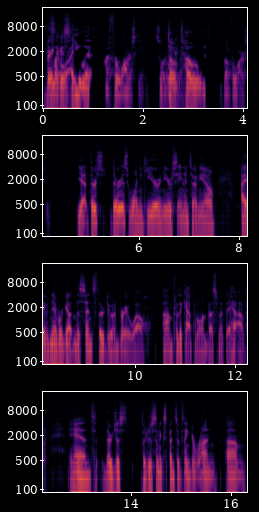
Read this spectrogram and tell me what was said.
very it's like cool. a ski I, lift but for water skiing, sort of totally. like a tow lift, but for water skiing. Yeah, there's there is one here near San Antonio. I have never gotten the sense they're doing very well um, for the capital investment they have, and they're just they're just an expensive thing to run because um,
